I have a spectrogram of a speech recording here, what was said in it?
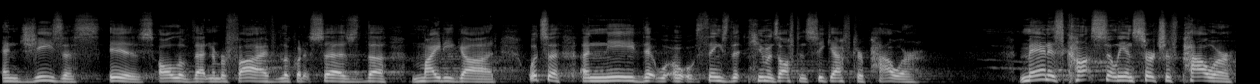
And Jesus is all of that. Number five, look what it says the mighty God. What's a, a need that things that humans often seek after? Power. Man is constantly in search of power.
